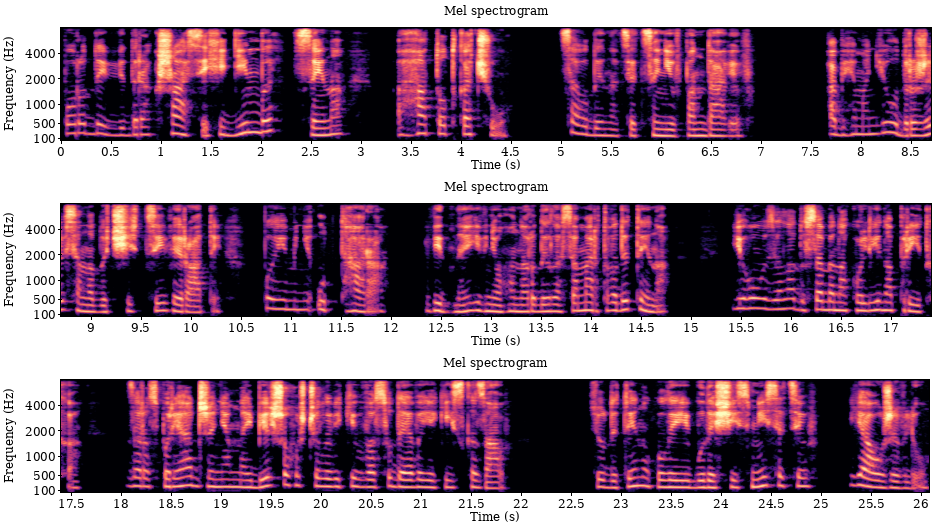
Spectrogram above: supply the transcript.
породив від Ракшасі Хідімби сина Гатоткачу. Це одинадцять синів пандавів. Абгіманью одружився на дочці Вірати по імені Уттара. Від неї в нього народилася мертва дитина. Його узяла до себе на коліна Прітха за розпорядженням найбільшого з чоловіків Васудеви, який сказав Цю дитину, коли їй буде шість місяців, я оживлю.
